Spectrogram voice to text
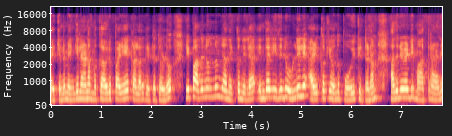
വെക്കണം. എങ്കിലാണ് നമുക്ക് ആ ഒരു പഴയ കളർ കിട്ടത്തുള്ളൂ. ഇപ്പം അതിനൊന്നും ഞാൻ നിൽക്കുന്നില്ല. എന്തായാലും ഇതിന്റെ ഉള്ളിലെ അഴുക്കൊക്കെ ഒന്ന് പോയി കിട്ടണം. അതിനുവേണ്ടി മാത്രമാണ്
